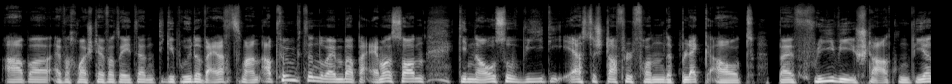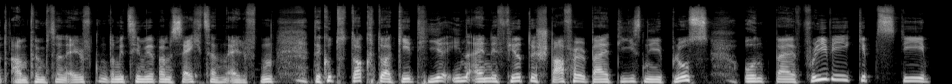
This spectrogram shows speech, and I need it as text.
aber einfach mal stellvertretend die Gebrüder Weihnachtsmann ab 15. November bei Amazon, genauso wie die erste Staffel von The Blackout bei Freebie starten wird am 15.11. Damit sind wir beim 16.11. The Good Doctor geht hier in eine vierte Staffel bei Disney Plus und bei Freebie gibt's die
